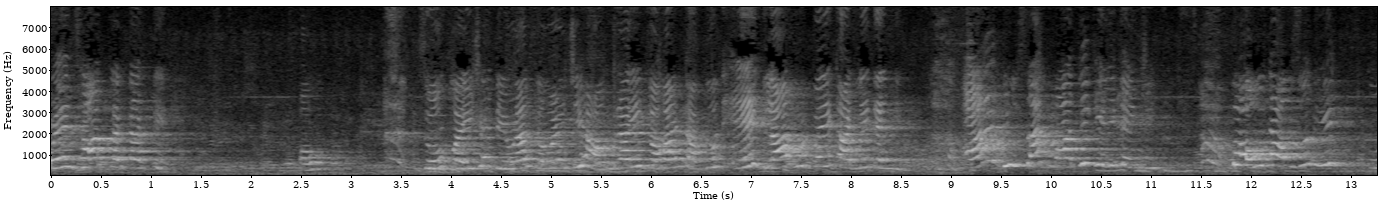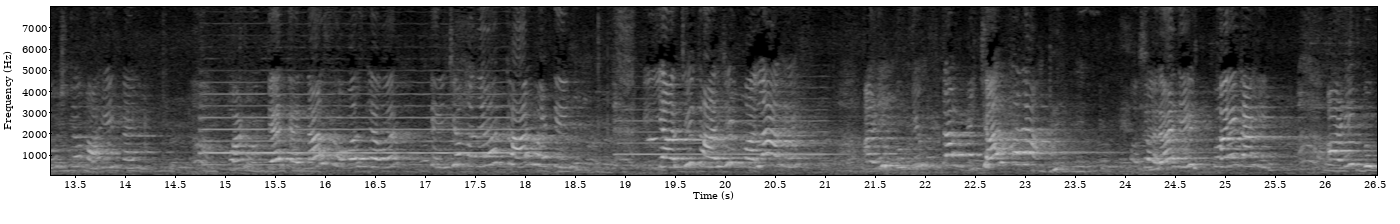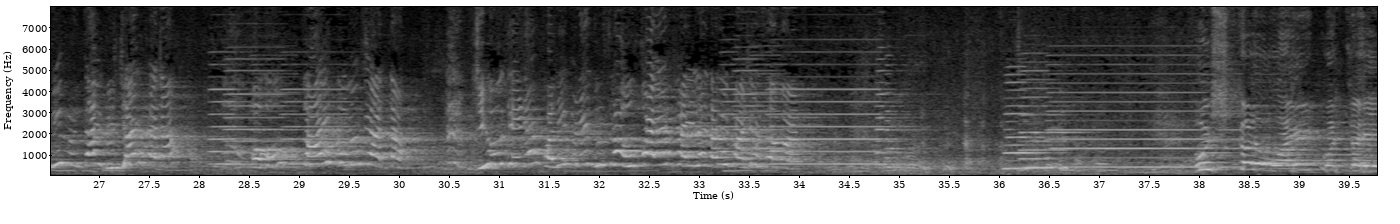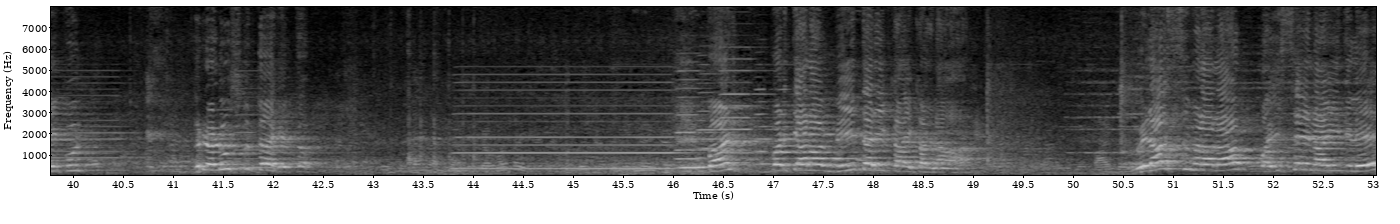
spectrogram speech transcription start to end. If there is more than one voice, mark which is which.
Speaker 1: डोळे झाप करतात ते. जोगबाईच्या देवळाजवळची आमराई गहाण टाकून एक लाख रुपये काढले त्यांनी. आठ दिवसात माती केली त्यांची. अजून ही गोष्ट माहीत नाही. पण उद्या त्यांना समजल्यावर त्यांच्या मनाला काय वाटेल? याची काळजी मला आहे. आणि तुम्ही म्हणता विचार करा. नाही. आणि तुम्ही म्हणता विचार करा.
Speaker 2: हे ऐकून रडू सुद्धा येत. पण पण त्याला मी तरी काय करणार? विलास म्हणाला पैसे नाही दिले.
